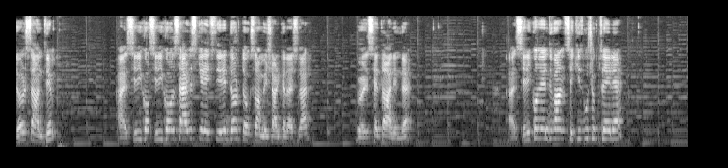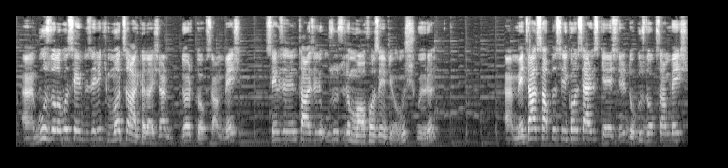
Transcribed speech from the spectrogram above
4 santim. Yani silikon, silikon servis gereçleri 4.95 arkadaşlar. Böyle set halinde. Yani silikon eldiven 8.5 TL. Yani buzdolabı sebzelik matı arkadaşlar 4.95. Sebzelerin tazeliği uzun süre muhafaza ediyormuş bu ürün. Yani metal saplı silikon servis gereçleri 9.95.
